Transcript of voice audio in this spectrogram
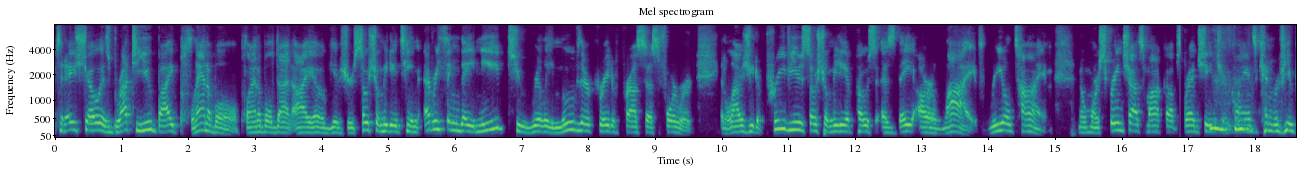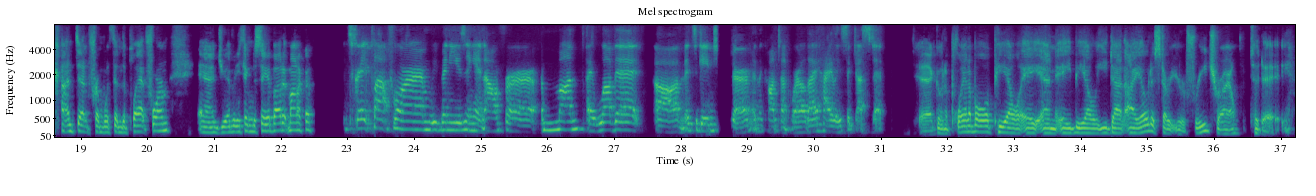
Today's show is brought to you by Planable. Planable.io gives your social media team everything they need to really move their creative process forward. It allows you to preview social media posts as they are live, real time. No more screenshots, mock ups, spreadsheets. Your clients can review content from within the platform. And do you have anything to say about it, Monica? It's a great platform. We've been using it now for a month. I love it. Um, it's a game changer in the content world. I highly suggest it. Yeah, go to Planable, P L A N A B L E dot I O to start your free trial today.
